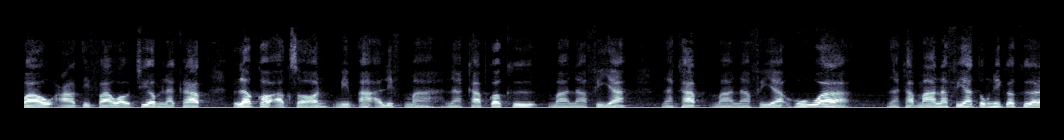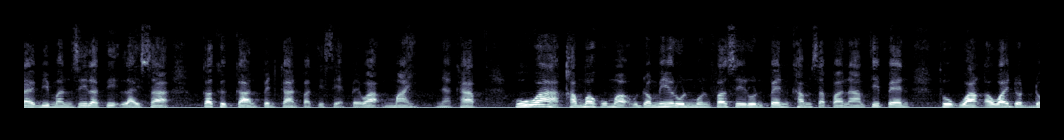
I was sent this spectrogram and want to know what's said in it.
واو عاطفة واو เชื่อมนะครับ แล้วก็อักษรميم ألف ما นะครับ ก็คือ ما نافيةนะครับ ما نافية هو นะครับ ما نافية ตรงนี้ก็คืออะไร بمنزلة ليس ก็คือการเป็นการปฏิเสธไปว่าไม่นะครับهو คำว่า هو ماء ضمير منفصل เป็นคำสรรพนามที่เป็นถูกวางเอาไว้โด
